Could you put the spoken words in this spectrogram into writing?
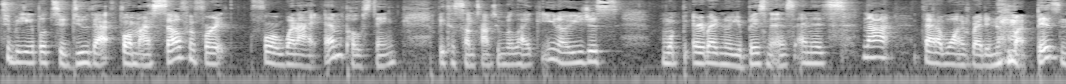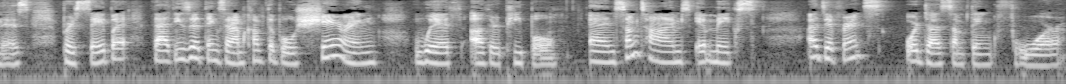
to be able to do that for myself and for it for when I am posting because sometimes people are like, you know, you just want everybody to know your business. And it's not that I want everybody to know my business per se, but that these are things that I'm comfortable sharing with other people. And sometimes it makes a difference or does something for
